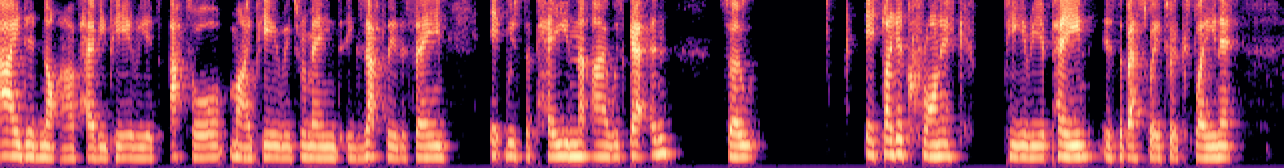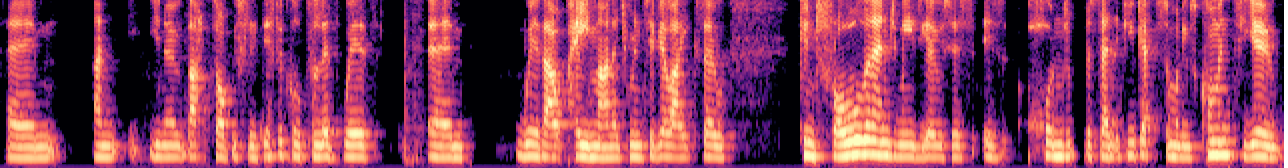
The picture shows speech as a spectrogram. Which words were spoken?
I did not have heavy periods at all. My periods remained exactly the same it was the pain that i was getting. So it's like a chronic period. Pain is the best way to explain it. Um, and you know that's obviously difficult to live with um, without pain management if you like. So controlling endometriosis is 100% if you get somebody who's coming to you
